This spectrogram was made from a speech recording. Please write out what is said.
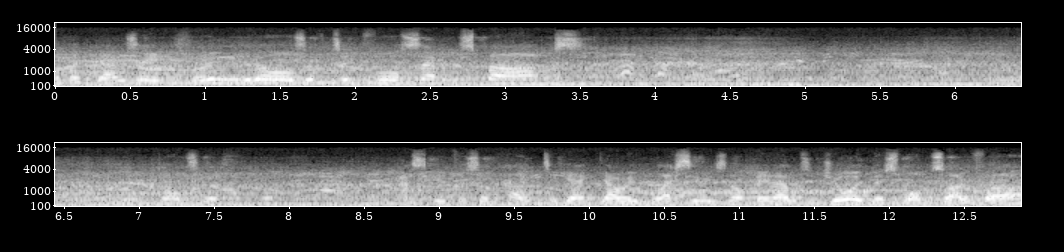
Hubbard goes in through the doors of 247 Sparks. Dodsworth asking for some help to get going. Bless him, he's not been able to join this one so far.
